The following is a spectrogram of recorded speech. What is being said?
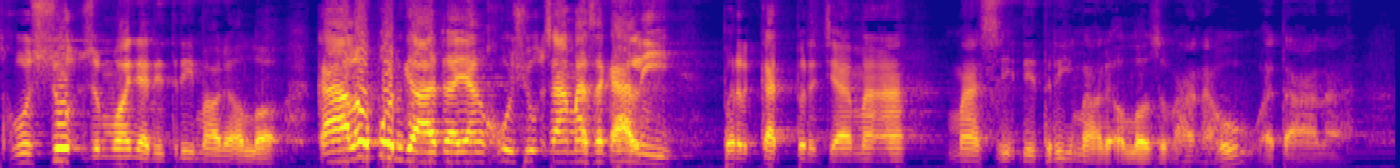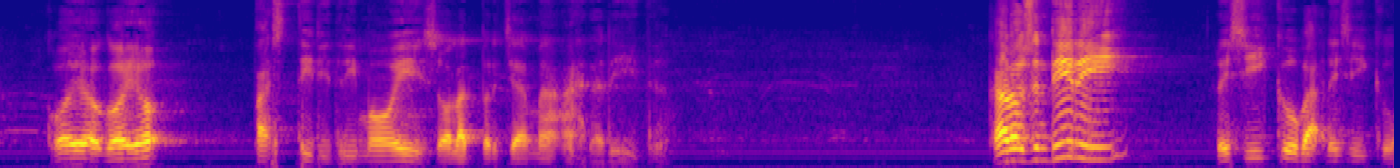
khusyuk semuanya diterima oleh Allah. Kalaupun gak ada yang khusyuk sama sekali, berkat berjamaah masih diterima oleh Allah Subhanahu wa taala. Koyok-koyok pasti diterimoi sholat berjamaah tadi itu. Kalau sendiri risiko Pak, risiko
